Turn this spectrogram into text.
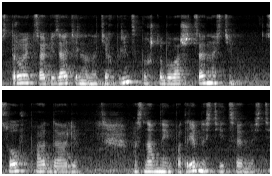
строятся обязательно на тех принципах, чтобы ваши ценности совпадали основные потребности и ценности.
